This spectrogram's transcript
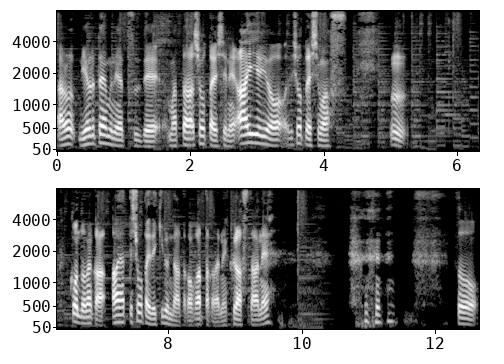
あの、リアルタイムのやつで、また招待してね。あ、いいよいいよ。招待します。うん。今度なんか、ああやって招待できるんだとか分かったからね、クラスターね。そ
